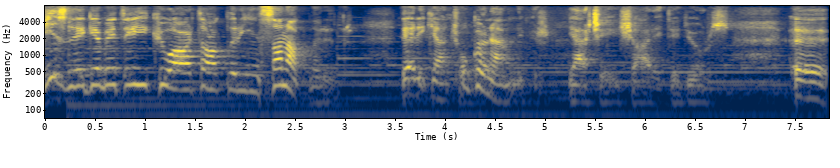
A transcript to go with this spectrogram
Biz LGBTİQ artı hakları insan haklarıdır derken çok önemli bir gerçeğe işaret ediyoruz. Ee,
